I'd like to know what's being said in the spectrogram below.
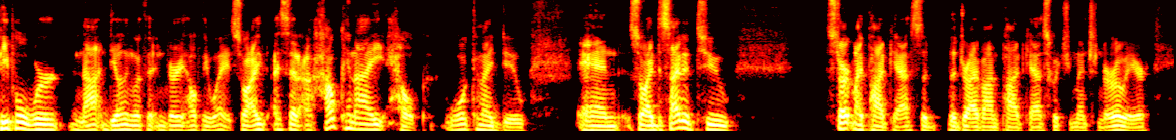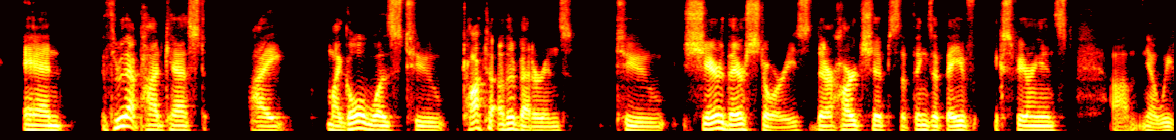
people were not dealing with it in very healthy ways. So I, I said, uh, how can I help? What can I do? And so I decided to start my podcast, the, Drive On podcast, which you mentioned earlier. And through that podcast, I my goal was to talk to other veterans to share their stories, their hardships, the things that they've experienced. Um, you know, we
